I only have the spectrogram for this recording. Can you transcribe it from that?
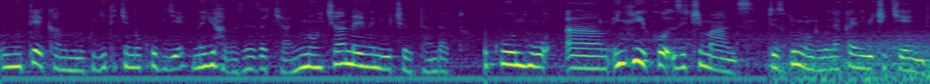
umutekano umuntu ku giti cye no ku bye na yo ihagaze neza cyane. Mirongo icyenda rimwe n'ibice bitandatu. Ukuntu inkiko zica imanza. Tugeze kuri mirongo irindwi na kane n'ibice icyenda.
